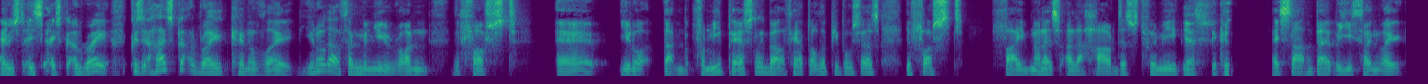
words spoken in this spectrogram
It was, it's, it's got a right, because it has got a right kind of like, you know, that thing when you run the first, uh, you know, that for me personally, but I've heard other people says the first five minutes are the hardest for me. Yes. Because it's that bit where you think like,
